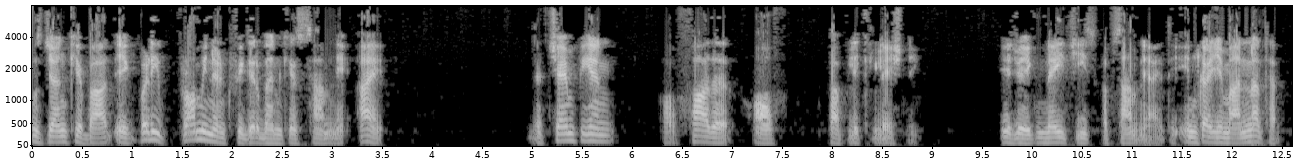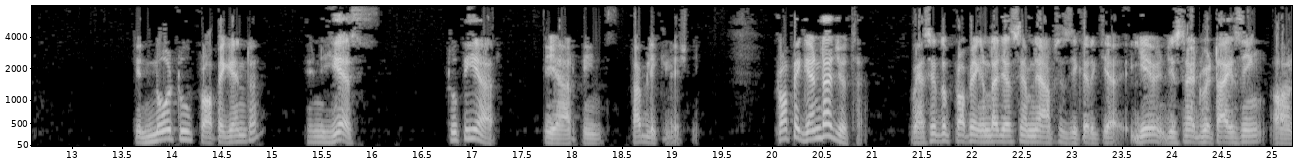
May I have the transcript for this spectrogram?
اس جنگ کے بعد ایک بڑی پرومیننٹ فگر بن کے سامنے آئے the champion of father public relation یہ جو ایک نئی چیز اب سامنے آئی تھی ان کا یہ ماننا تھا کہ no to and yes to P R P R means public propaganda جو تھا ویسے تو پروپیگنڈا جیسے ہم نے آپ سے ذکر کیا یہ جس طرح ایڈورٹائزنگ اور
